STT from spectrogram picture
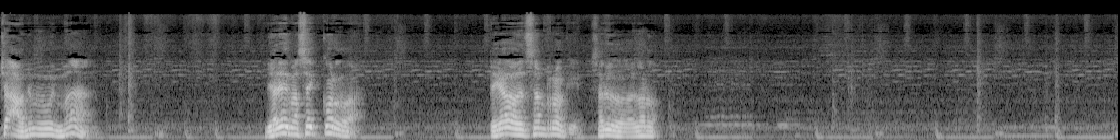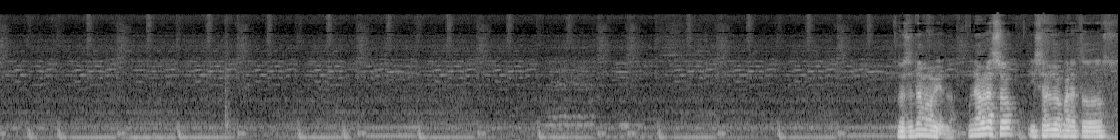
Chao, no me voy más. De Córdoba. Pegado del San Roque. Saludos, Eduardo. Nos estamos viendo. Un abrazo y saludo para todos.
